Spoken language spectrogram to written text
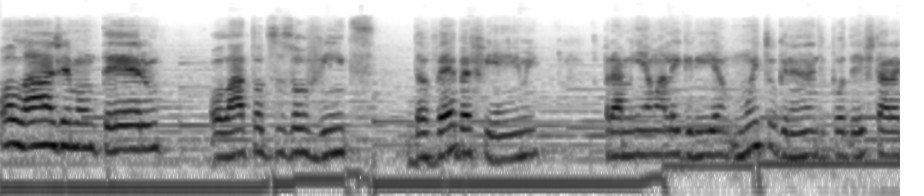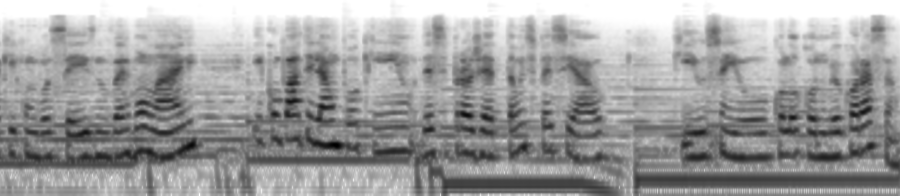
Olá, G Monteiro. Olá a todos os ouvintes da Verbo FM. Para mim é uma alegria muito grande poder estar aqui com vocês no Verbo Online e compartilhar um pouquinho desse projeto tão especial que o Senhor colocou no meu coração.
